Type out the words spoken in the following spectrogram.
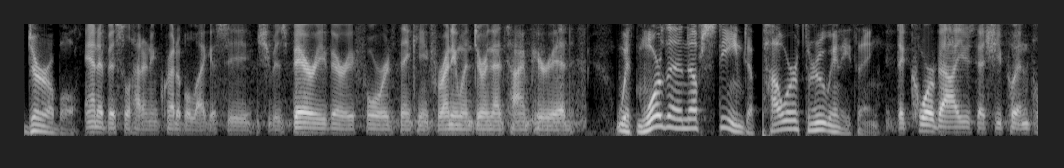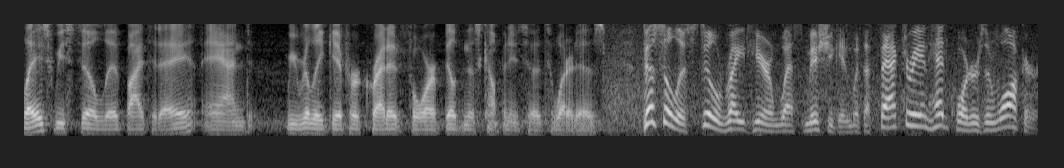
durable. Anna Bissell had an incredible legacy. She was very, very forward thinking for anyone during that time period. With more than enough steam to power through anything. The core values that she put in place, we still live by today, and we really give her credit for building this company to, to what it is. Bissell is still right here in West Michigan with a factory and headquarters in Walker.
